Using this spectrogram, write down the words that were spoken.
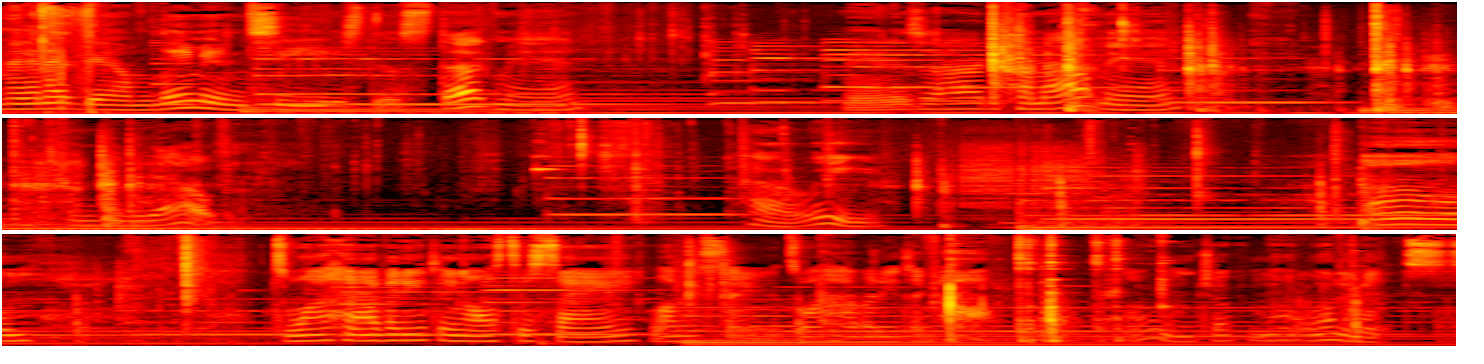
man, that damn lemon seed is still stuck, man. Man, it's hard to come out, man. And get it out. Golly. Um, do I have anything else to say? Let me see. Do I have anything? Oh, I'm dropping my ornaments.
